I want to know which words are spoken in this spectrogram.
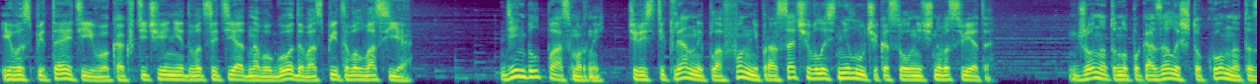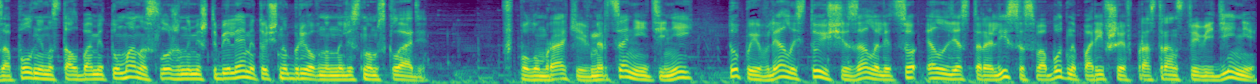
и воспитайте его, как в течение 21 года воспитывал вас я. День был пасмурный. Через стеклянный плафон не просачивалось ни лучика солнечного света. Джонатану показалось, что комната заполнена столбами тумана, сложенными штабелями точно бревна на лесном складе. В полумраке, в мерцании теней – то появлялось, то исчезало лицо Эл Лестера Лиса, свободно парившее в пространстве видения,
